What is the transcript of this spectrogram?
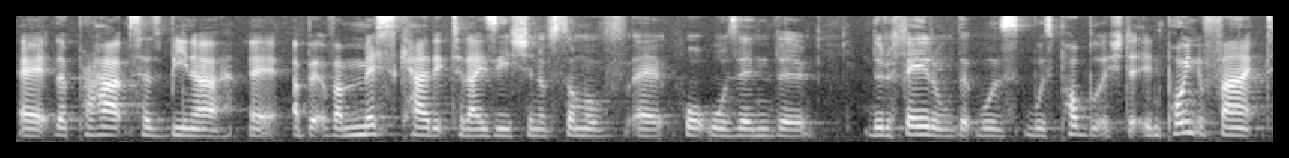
uh, there perhaps has been a, a, a bit of a mischaracterisation of some of uh, what was in the, the referral that was, was published. In point of fact,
